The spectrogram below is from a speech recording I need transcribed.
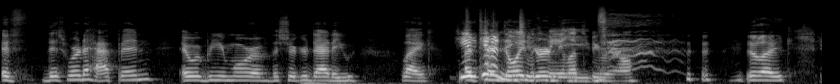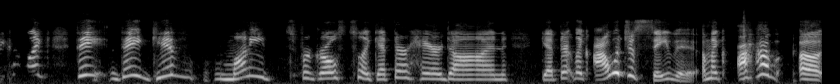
if this were to happen, it would be more of the sugar daddy, like He'd get annoyed with me, let's be real. You're like, because like they they give money for girls to like get their hair done get their like i would just save it. I'm like i have uh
